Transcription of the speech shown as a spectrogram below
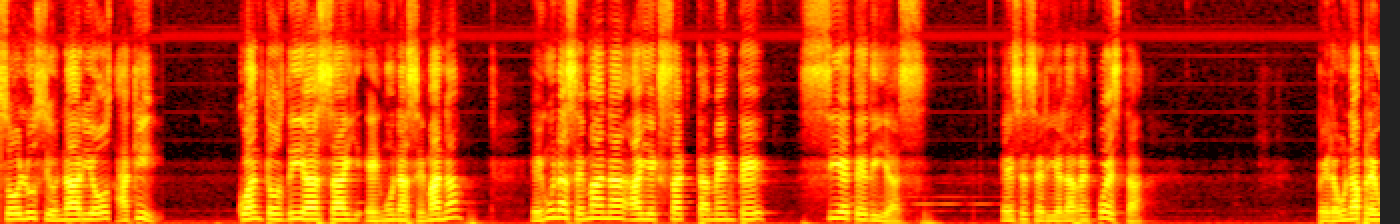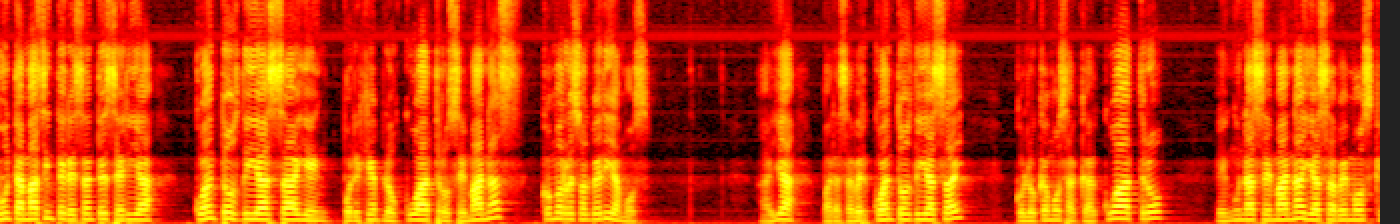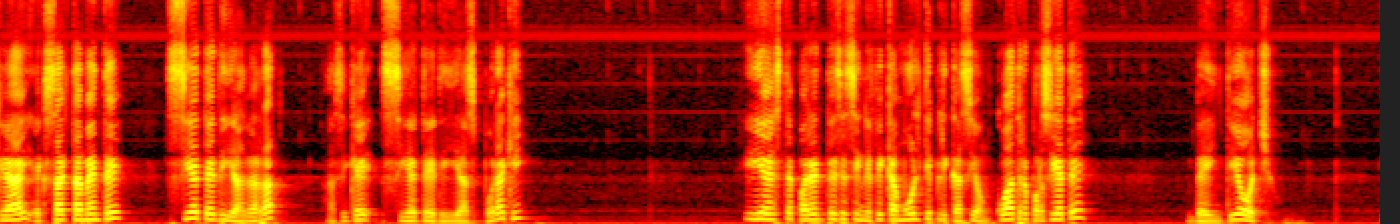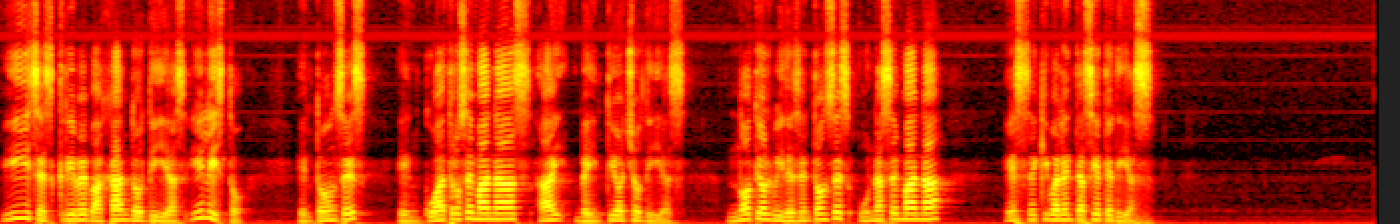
solucionarios aquí. ¿Cuántos días hay en una semana? En una semana hay exactamente 7 días. Esa sería la respuesta. Pero una pregunta más interesante sería, ¿cuántos días hay en, por ejemplo, 4 semanas? ¿Cómo resolveríamos? Allá, para saber cuántos días hay, colocamos acá 4. En una semana ya sabemos que hay exactamente 7 días, ¿verdad? Así que 7 días por aquí. Y este paréntesis significa multiplicación. 4 por 7, 28. Y se escribe bajando días y listo. Entonces, en 4 semanas hay 28 días. No te olvides, entonces una semana es equivalente a 7 días.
